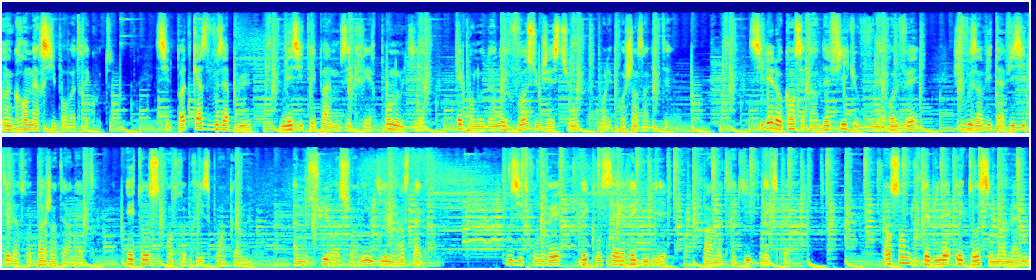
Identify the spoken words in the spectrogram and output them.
un grand merci pour votre écoute. Si le podcast vous a plu, n'hésitez pas à nous écrire pour nous le dire et pour nous donner vos suggestions pour les prochains invités. Si l'éloquence est un défi que vous voulez relever, je vous invite à visiter notre page internet ethosentreprise.com, à nous suivre sur LinkedIn et Instagram vous y trouverez des conseils réguliers par notre équipe d'experts. L'ensemble du cabinet Ethos et moi-même,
